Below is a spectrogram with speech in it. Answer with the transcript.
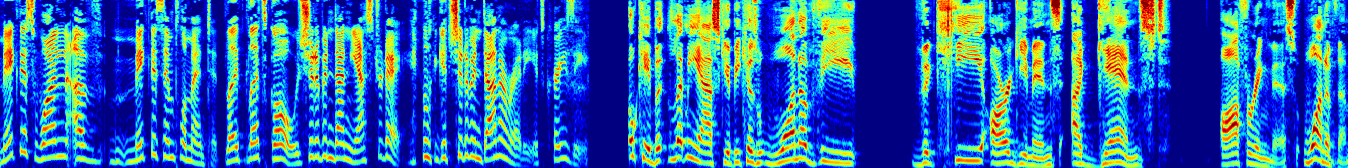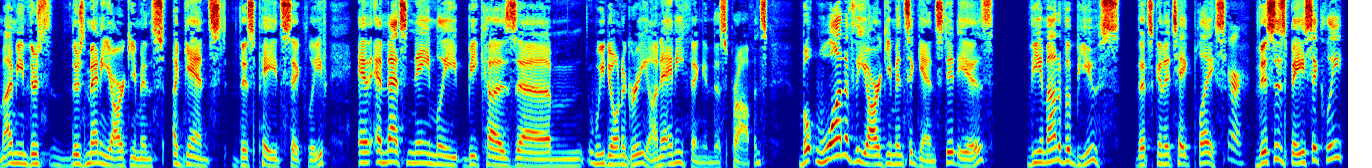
Make this one of make this implemented. Like, let's go. It should have been done yesterday. like, it should have been done already. It's crazy. Okay, but let me ask you because one of the the key arguments against offering this, one of them, I mean, there's there's many arguments against this paid sick leave, and and that's namely because um, we don't agree on anything in this province. But one of the arguments against it is the amount of abuse that's going to take place. Sure. This is basically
